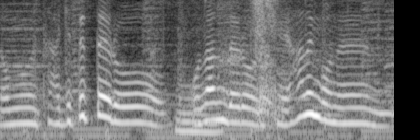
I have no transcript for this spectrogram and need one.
너무 자기 뜻대로 음. 원하는 대로 이렇게 하는 거는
